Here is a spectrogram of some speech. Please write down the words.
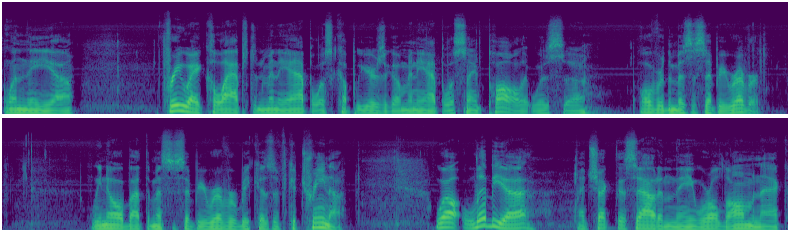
when the uh, freeway collapsed in Minneapolis a couple years ago, Minneapolis St. Paul. It was uh, over the Mississippi River. We know about the Mississippi River because of Katrina. Well, Libya, I checked this out in the World Almanac,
